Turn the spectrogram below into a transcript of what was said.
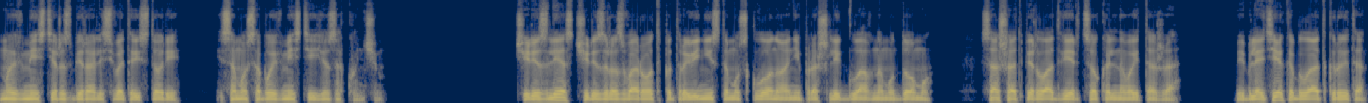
Мы вместе разбирались в этой истории, и, само собой, вместе ее закончим. Через лес, через разворот, по травянистому склону они прошли к главному дому. Саша отперла дверь цокольного этажа. Библиотека была открыта,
